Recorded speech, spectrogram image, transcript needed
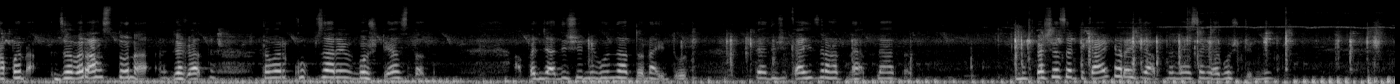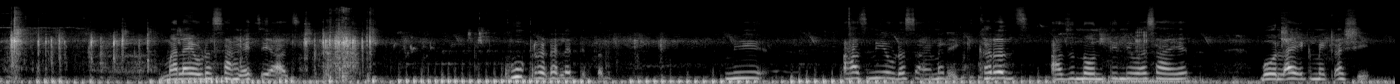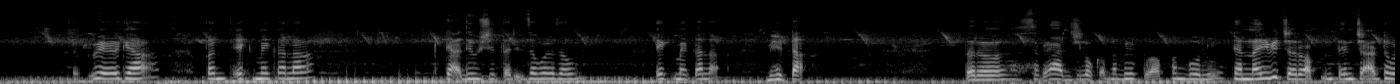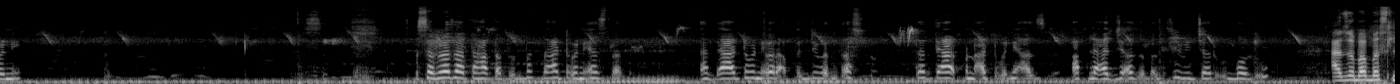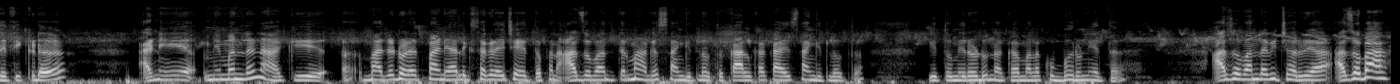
आपण जवळ असतो ना जगात तर खूप सारे गोष्टी असतात. आपण ज्या दिवशी निघून जातो ना इथून त्या दिवशी काहीच राहत नाही आपल्या हातात. मग कशासाठी काय करायचे आपल्याला या सगळ्या गोष्टींनी? मला एवढं सांगायचं आहे आज. खूप रडायला ते पण मी आज मी एवढं सांगणार आहे की खरंच अजून दोन तीन दिवस आहेत. बोला एकमेकाशी. वेळ घ्या. पण एकमेकाला त्या दिवशी तरी जवळ जाऊन एकमेकाला भेटा. तर सगळ्या आजी लोकांना भेटू आपण बोलू. त्यांनाही विचारू आपण त्यांच्या आठवणी. स- सगळं जातं हातातून फक्त आठवणी असतात. त्या आठवणीवर आपण जिवंत असतो. तर त्या आपण आठवणी आज आपल्या आजी आजोबांची विचारू बोलू. आजोबा बसले तिकडं. आणि मी म्हणलं ना की माझ्या डोळ्यात पाणी आले की सगळ्याचे येतं. पण आजोबांनी तर मागच सांगितलं होतं. काल का काय सांगितलं होतं? की तुम्ही रडू नका मला खूप भरून येतं. आजोबांना विचारूया. आजोबा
